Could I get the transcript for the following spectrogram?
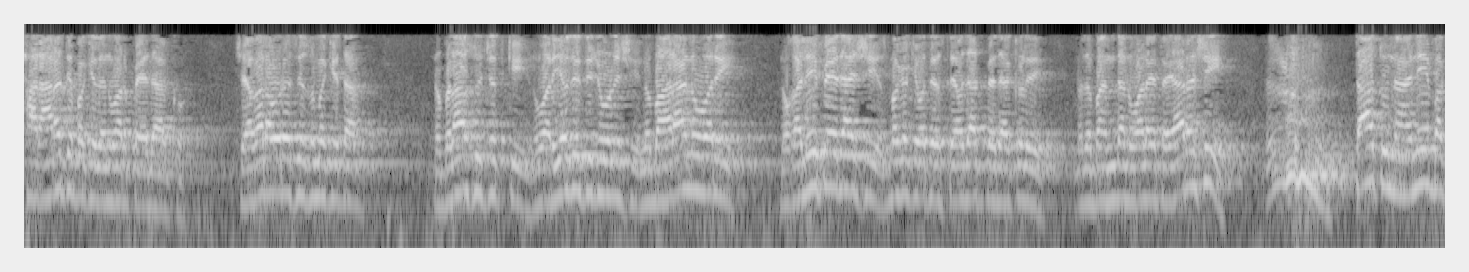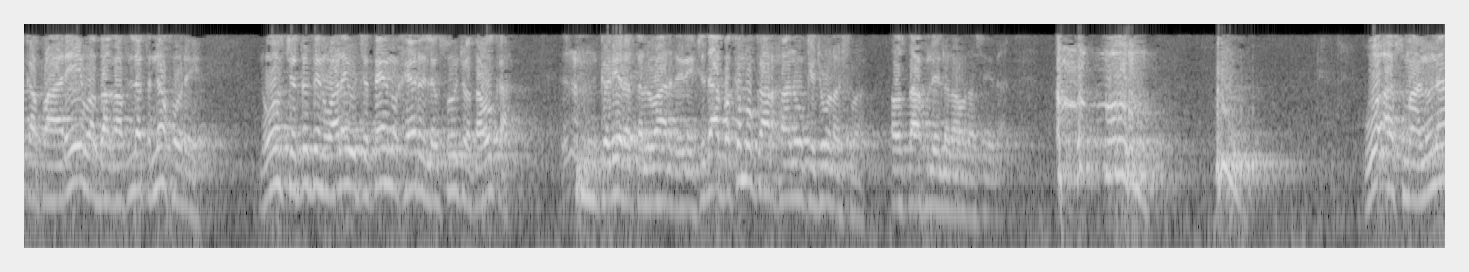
حرارت پکې د انوار پیدا کو چې هغه اورسه زمکه تا نو بلا سوچت کی نو اریاز ته جوړ شي نو باران وری نو غلې پیدا شي زمکه کې وته استعداد پیدا کړي نو د بندن وړه تیار شي تا تو نانه بکفاره و بغفلت نه خوره نو چې ته دین والے او چې ته نو خیر له سوچ او تاوکا کډیر تلوار دی چې دا بکمو کارخانو کې جوړ شو او داخله لراو رسیدا و اسمانونا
